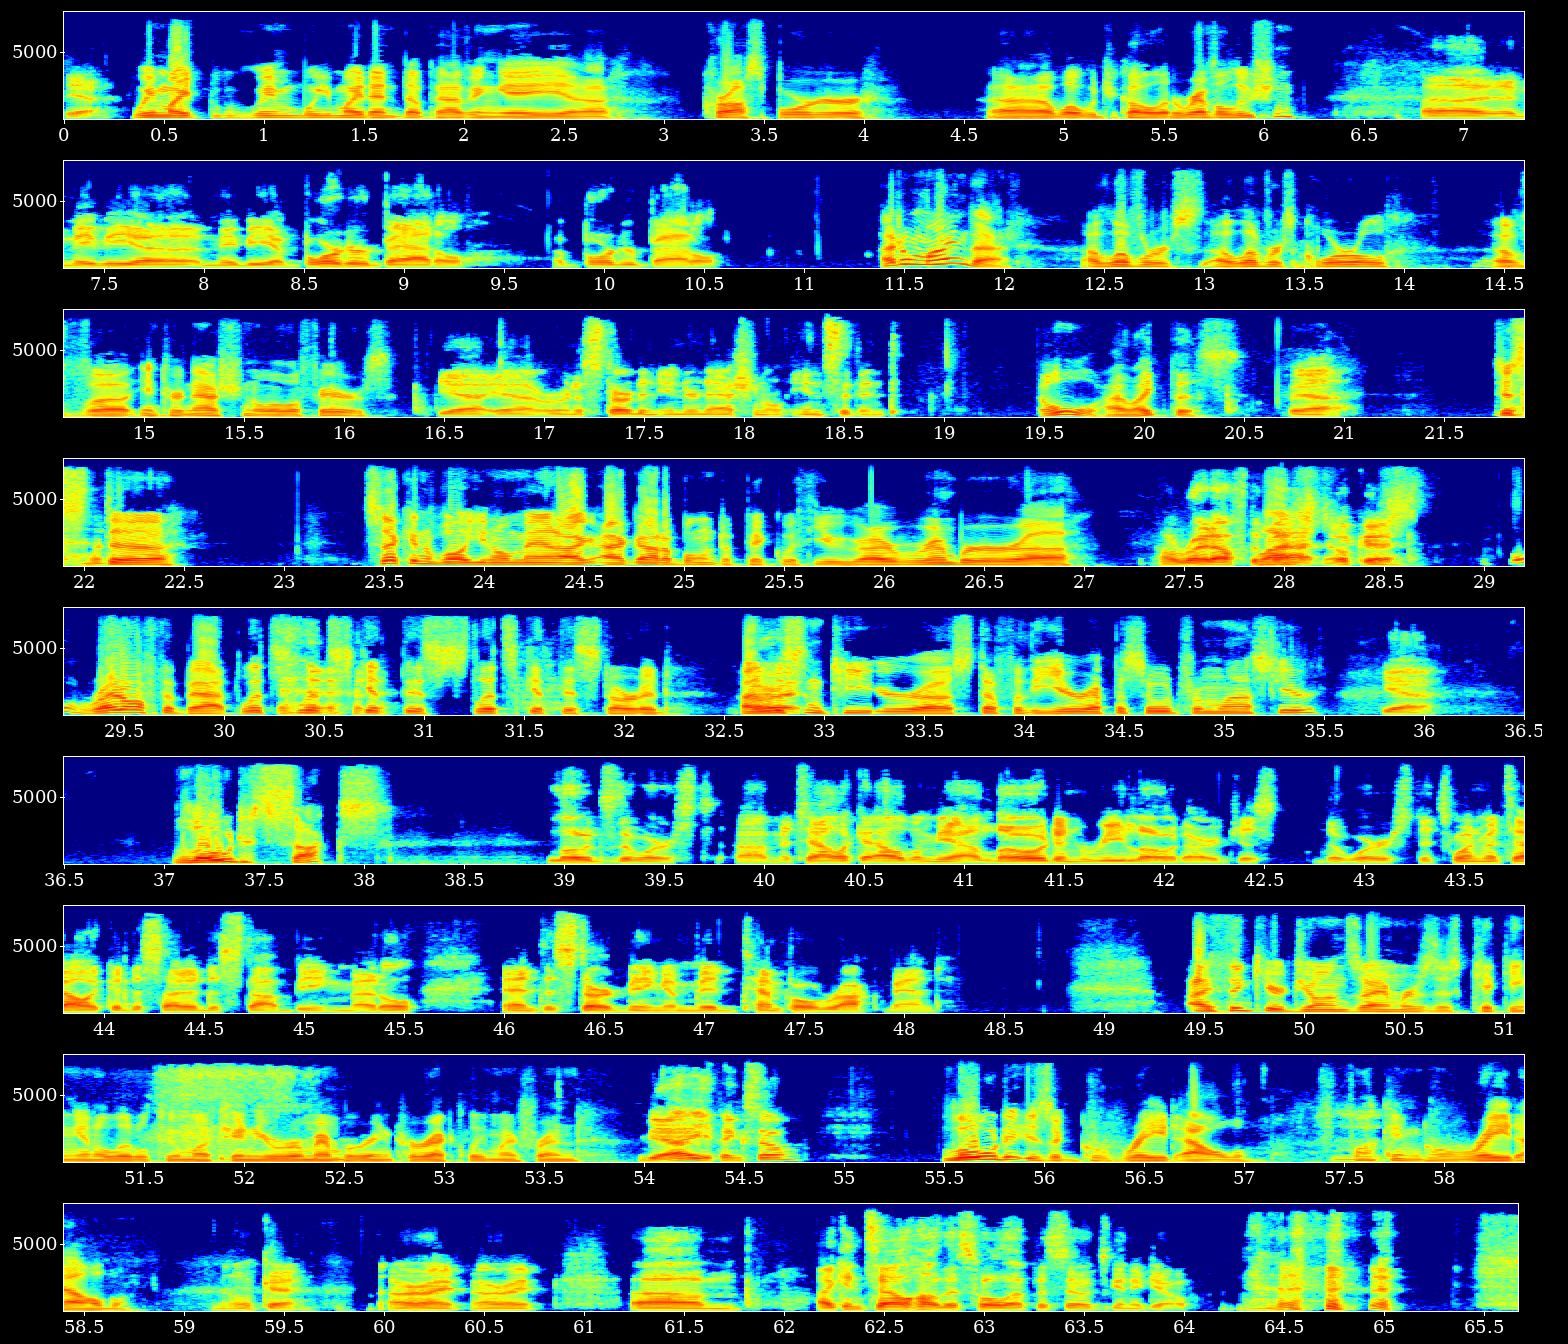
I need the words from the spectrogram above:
Yeah. We might we, we might end up having a uh, cross border. Uh, what would you call it? A revolution? Uh, maybe a maybe a border battle. A border battle. I don't mind that. A lovers a lovers quarrel of uh, international affairs. Yeah, yeah. We're gonna start an international incident. Oh, I like this. Yeah. Just uh, second of all, you know, man, I, I got a bone to pick with you. I remember uh, Oh, right off the bat. Okay. year's- Oh, right off the bat, let's let's get this let's get this started. I All right. listened to your uh, stuff of the year episode from last year. Yeah. Load sucks. Load's the worst. Uh, Metallica album, yeah, Load and Reload are just the worst. It's when Metallica decided to stop being metal and to start being a mid-tempo rock band. I think your John Zimers is kicking in a little too much, and you're remembering correctly, my friend. Yeah, you think so? Load is a great album. Hmm. Fucking great album. Okay. All right. All right. Um, I can tell how this whole episode's gonna go.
